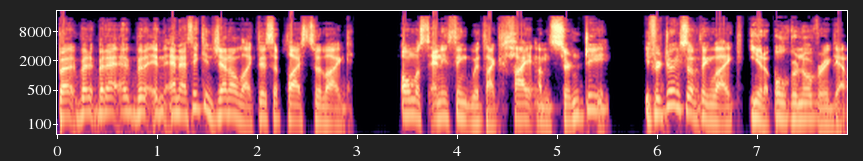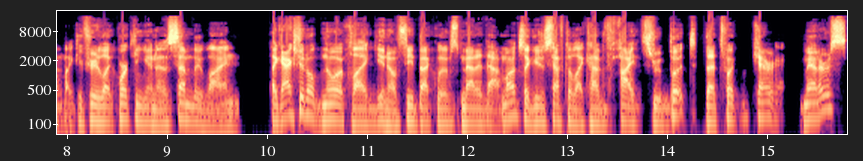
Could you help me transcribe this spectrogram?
But but but uh, but and, and I think in general, like this applies to like almost anything with like high uncertainty. If you're doing something like you know over and over again, like if you're like working in an assembly line Like I actually don't know if like, you know, feedback loops matter that much. Like you just have to like have high throughput. That's what matters.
